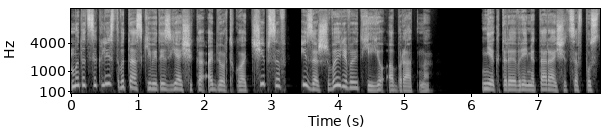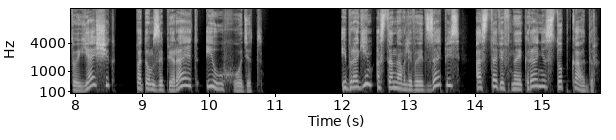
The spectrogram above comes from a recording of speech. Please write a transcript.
Мотоциклист вытаскивает из ящика обертку от чипсов и зашвыривает ее обратно. Некоторое время таращится в пустой ящик, потом запирает и уходит. Ибрагим останавливает запись, оставив на экране стоп-кадр.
